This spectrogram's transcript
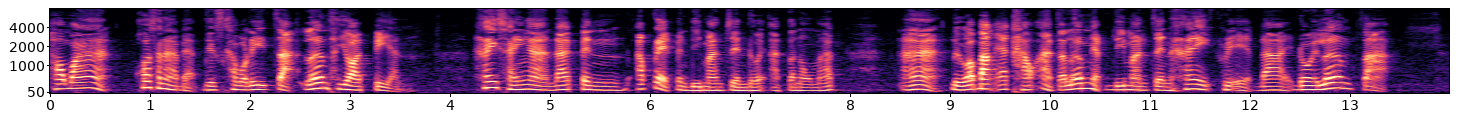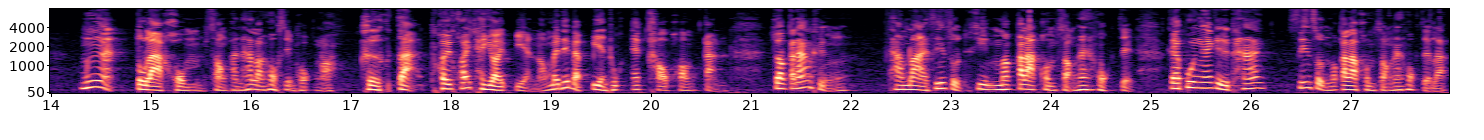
เพราะว่าโฆษณาแบบ Discovery จะเริ่มทยอยเปลี่ยน ให้ใช้งานได้เป็นอัปเกรดเป็น Demand Gen โดยอัตโนมัติอ่าหรือว่าบาง Account อาจจะเริ่มแบบ Demand Gen ให้ Create ได้ โดยเริ่มจากเมื่อตุลาคม 2566 เนาะคือจะค่อยๆ ทยอยเปลี่ยนเนาะไม่ได้แบบเปลี่ยนทุก Account พร้อมกัน จนกระทั่งถึงไทม์ไลน์สิ้นสุดที่มกราคม 2567 ก็พูดง่ายคือถ้าสิ้นสุดมกราคม 2567 แล้ว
